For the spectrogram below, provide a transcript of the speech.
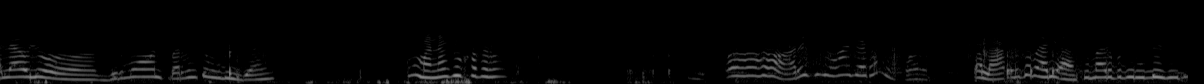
અલા ઓલો ગિરમોન પરવીન કેમ ઉડી જાય? મને શું ખબર? ઓહો હરીશ નો આ બેઠા ને? પર આ લાકડી તો મારી આસી મારું બધું રૂડે છે.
